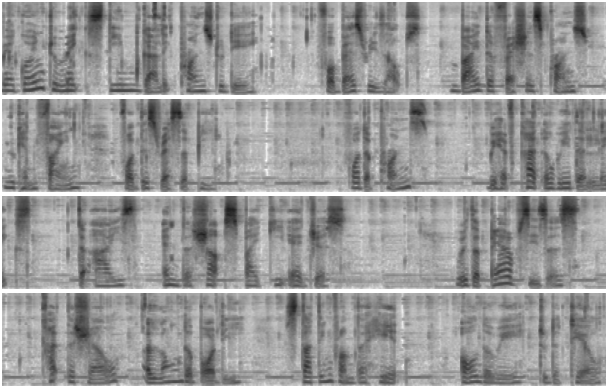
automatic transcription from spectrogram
We are going to make steamed garlic prawns today. For best results, buy the freshest prawns you can find for this recipe. For the prawns, we have cut away the legs, the eyes and the sharp spiky edges. With a pair of scissors, cut the shell along the body starting from the head all the way to the tail.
